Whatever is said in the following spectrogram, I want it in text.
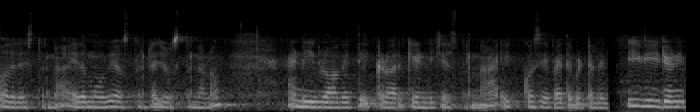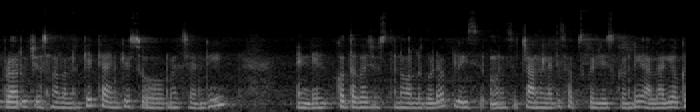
వదిలేస్తున్నా. ఏదో మూవీ వస్తుంటే చూస్తున్నాను. అండ్ ఈ వ్లాగ్ అయితే ఇక్కడ వరకు ఎండ్ చేస్తున్నా. ఎక్కువసేపు అయితే పెట్టలేదు. ఈ వీడియోని ఇప్పటివరకు చూసిన వాళ్ళందరికీ థ్యాంక్ యూ సో మచ్ అండి. అండ్ కొత్తగా చూస్తున్న వాళ్ళు కూడా ప్లీజ్ మన ఛానల్ అయితే సబ్స్క్రైబ్ చేసుకోండి. అలాగే ఒక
